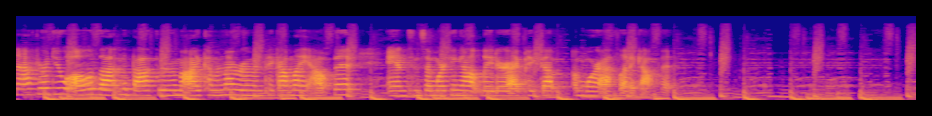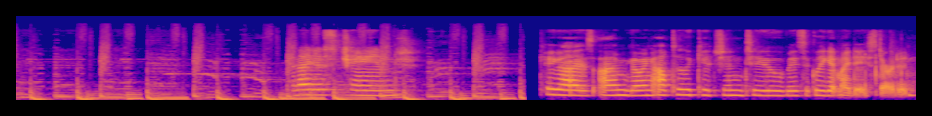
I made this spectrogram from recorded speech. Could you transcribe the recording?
After I do all of that in the bathroom, I come in my room and pick out my outfit. And since I'm working out later, I picked up a more athletic outfit. And I just change. Okay guys, I'm going out to the kitchen to basically get my day started.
